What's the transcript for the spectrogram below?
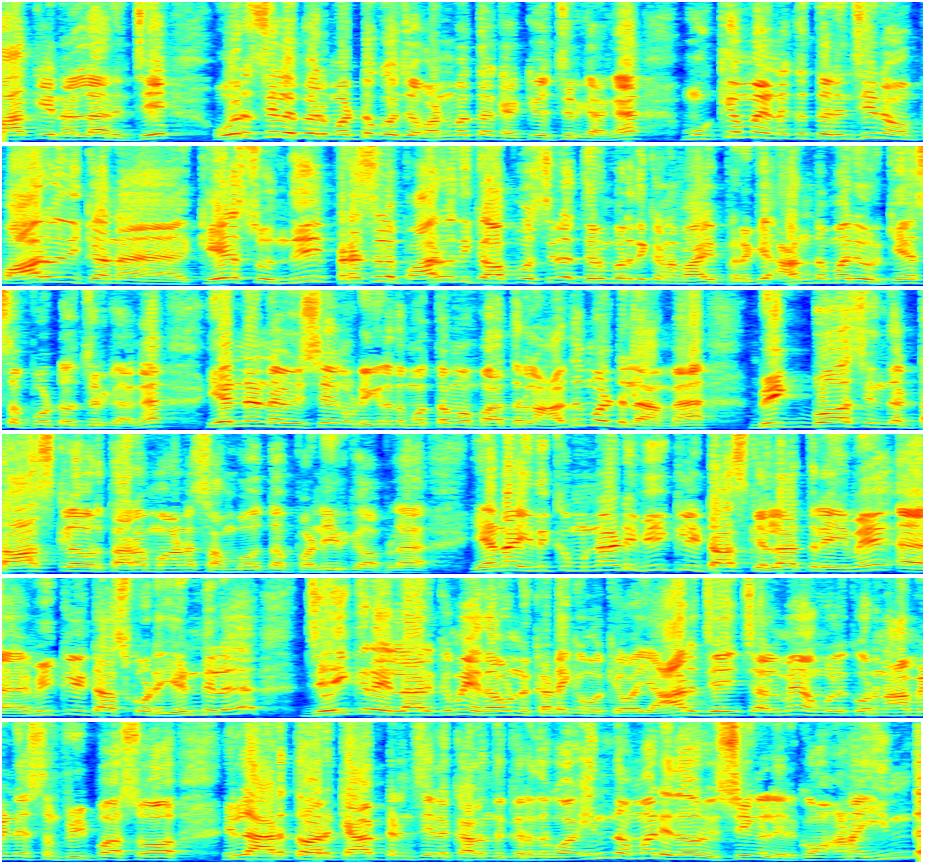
பார்க்க நல்லா இருந்துச்சு. ஒரு சில பேர் மட்டும் கொஞ்சம் வன்மத்தை கக்கி வச்சிருக்காங்க. முக்கியமா எனக்கு தெரிஞ்சு நம்ம பார்வதிக்கான கேஸ் வந்து கடைசியில் பார்வதிக்கு ஆப்போசிட்டா திரும்புறதுக்கான வாய்ப்பு இருக்கு. அந்த மாதிரி ஒரு கேஸை போட்டு வச்சிருக்காங்க. என்னென்ன விஷயம் அப்படிங்கறத மொத்தமா பார்த்துடலாம் அது மட்டும் இல்லாம பிக் பாஸ் இந்த டாஸ்க்ல ஒரு தரமான சம்பவத்தை பண்ணியிருக்காப்ல. ஏன்னா இதுக்கு முன்னாடி வீக்லி டாஸ்க் எல்லாத்துலயுமே வீக்லி டாஸ்கோட எண்டில் ஜெயிக்கிற எல்லாருக்குமே ஏதாவது ஒன்று கிடைக்கும் ஓகேவா யார் ஜெயிச்சாலுமே அவங்களுக்கு ஒரு நாமினேஷன் ஃப்ரீ பாஸோ இல்லை அடுத்த வர கேப்டன்சியில் கலந்துக்கிறதுக்கோ இந்த மாதிரி ஏதாவது ஒரு விஷயங்கள் இருக்கும். ஆனால் இந்த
